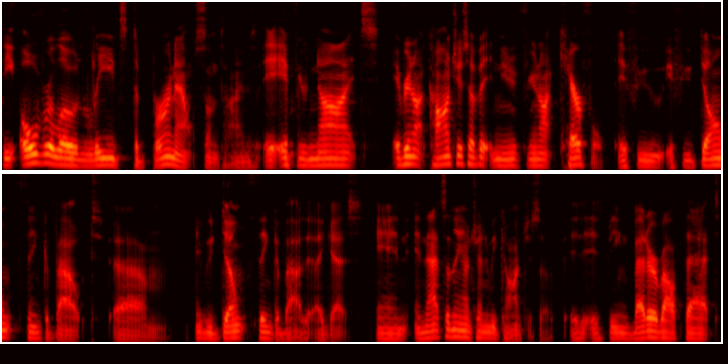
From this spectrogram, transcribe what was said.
The overload leads to burnout sometimes if you're not if you're not conscious of it and if you're not careful if you if you don't think about um if you don't think about it i guess. And and that's something i'm trying to be conscious of is, is being better about that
